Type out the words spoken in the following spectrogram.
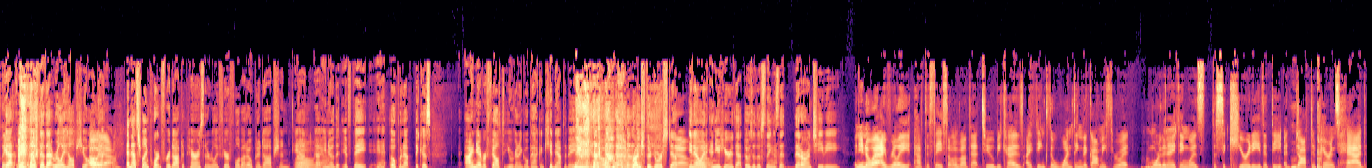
clear. That, that that really helps you. On Oh, that. yeah. and that's really important for adoptive parents that are really fearful about open adoption, and Oh, uh, you know that if they eh, open up because. I never felt that you were going to go back and kidnap the baby, you know, run to their doorstep, No, you know, and, no. and you hear that. Those are those things that, that are on TV. And you know what? I really have to say something about that too, because I think the one thing that got me through it more than anything was the security that the adoptive parents had.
